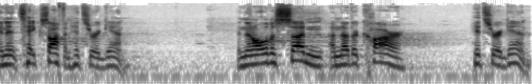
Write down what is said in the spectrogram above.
and it takes off and hits her again. And then all of a sudden, another car hits her again.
